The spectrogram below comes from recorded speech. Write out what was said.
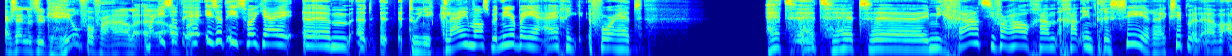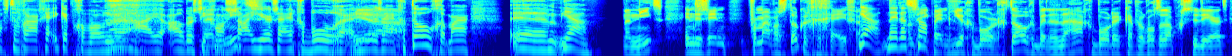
er zijn natuurlijk heel veel verhalen. Maar eh, is dat, over- is dat iets wat jij, ehm, toen je klein was, wanneer ben je eigenlijk voor het, het, het, het eh, migratieverhaal gaan, gaan interesseren? Ik zit me eh, af te vragen, ik heb gewoon eh, a- ouders die Nee, gewoon saai hier zijn geboren en Ja. hier zijn getogen. Maar ehm, ja. Nou, niet. In de zin, voor mij was het ook een gegeven. ja, nee, dat Want snap ik ben hier geboren getogen, ik ben in Den Haag geboren, ik heb in Rotterdam gestudeerd.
